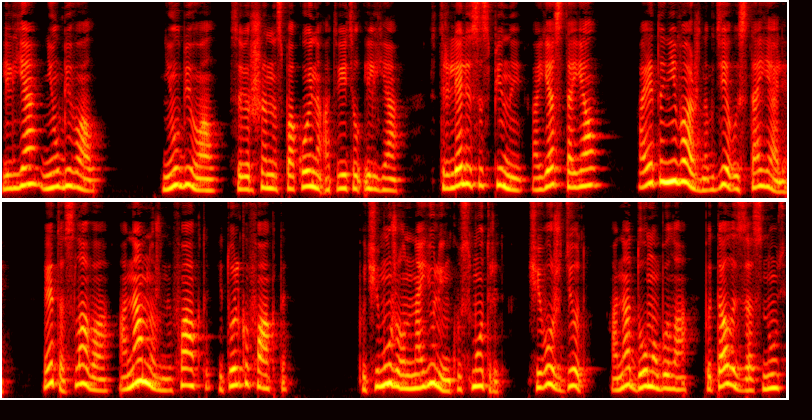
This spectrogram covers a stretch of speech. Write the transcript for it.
Илья не убивал. Не убивал, совершенно спокойно ответил Илья. Стреляли со спины, а я стоял. А это не важно, где вы стояли. Это слова, а нам нужны факты и только факты. Почему же он на Юленьку смотрит? Чего ждет? Она дома была, пыталась заснуть,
